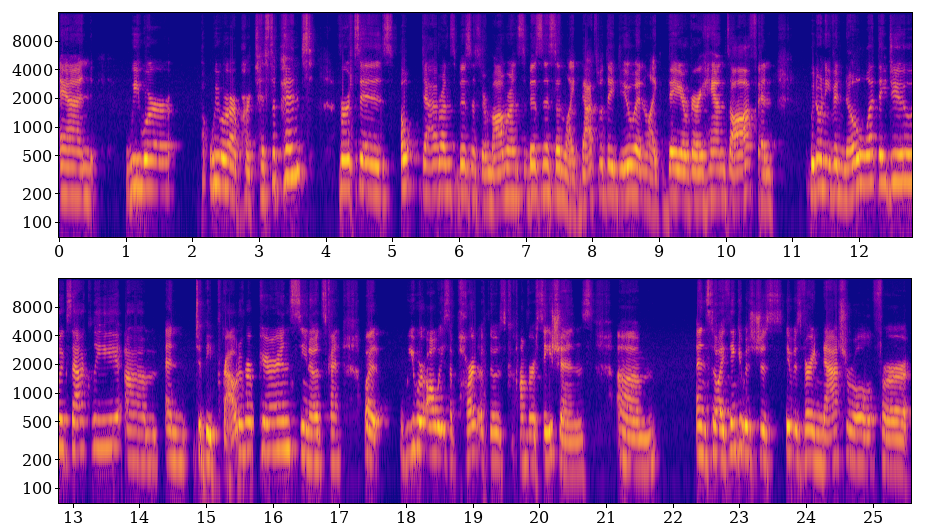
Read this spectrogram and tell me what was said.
and we were we were a participant versus oh dad runs the business or mom runs the business and like that's what they do and like they are very hands off and we don't even know what they do exactly um, and to be proud of our parents you know it's kind of but we were always a part of those conversations um, and so i think it was just it was very natural for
